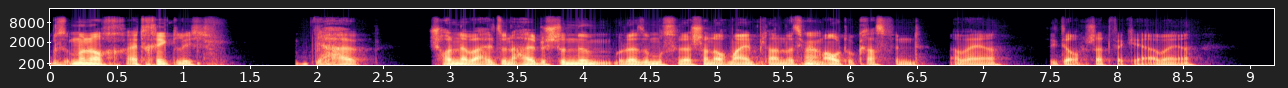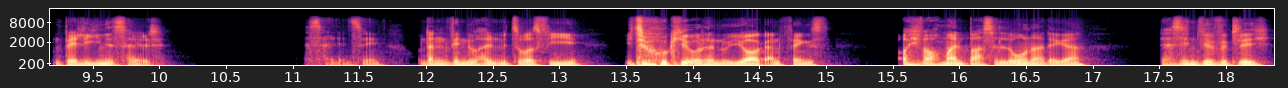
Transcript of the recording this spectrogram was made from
ist immer noch erträglich. Ja, schon, aber halt so eine halbe Stunde oder so musst du da schon auch mal einplanen, was ich Ja. mit dem Auto krass finde. Aber ja, liegt auch im Stadtverkehr, aber ja. Und Berlin ist halt, ist halt insane. Und dann, wenn du halt mit sowas wie, wie Tokio oder New York anfängst, oh, ich war auch mal in Barcelona, Digga. Da sind wir wirklich,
